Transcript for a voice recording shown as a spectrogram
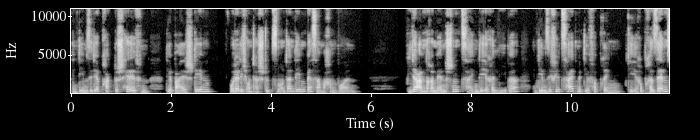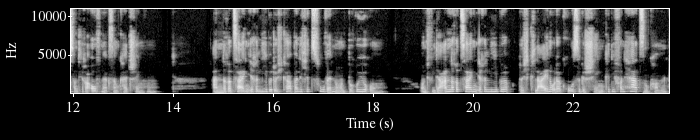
indem sie dir praktisch helfen, dir beistehen oder dich unterstützen und dein Leben besser machen wollen. Wieder andere Menschen zeigen dir ihre Liebe, indem sie viel Zeit mit dir verbringen, dir ihre Präsenz und ihre Aufmerksamkeit schenken. Andere zeigen ihre Liebe durch körperliche Zuwendung und Berührung. Und wieder andere zeigen ihre Liebe durch kleine oder große Geschenke, die von Herzen kommen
